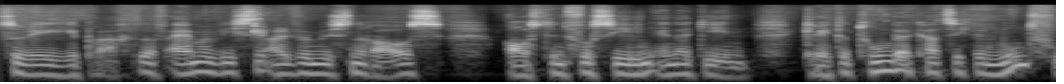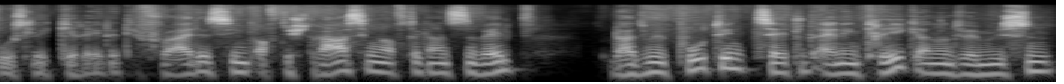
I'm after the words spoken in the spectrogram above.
zu Wege gebracht. Und auf einmal wissen alle, wir müssen raus aus den fossilen Energien. Greta Thunberg hat sich den Mund fußlich geredet. Die Fridays sind auf die Straße auf der ganzen Welt. Wladimir Putin zettelt einen Krieg an und wir müssen,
